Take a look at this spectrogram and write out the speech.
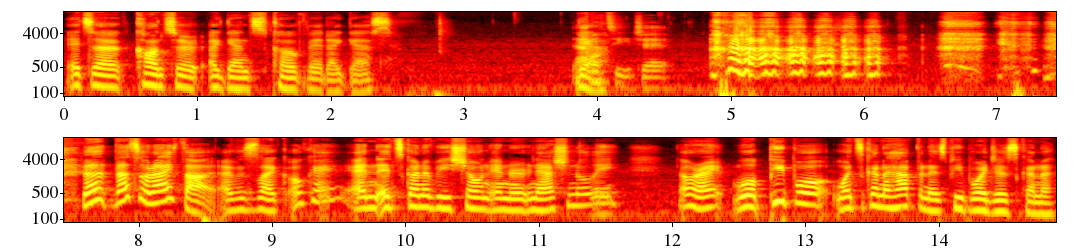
It's a concert against COVID, I guess. That'll Yeah. teach it. That that's what I thought. I was like, okay, and it's gonna be shown internationally. All right. Well, people, what's gonna happen is people are just gonna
